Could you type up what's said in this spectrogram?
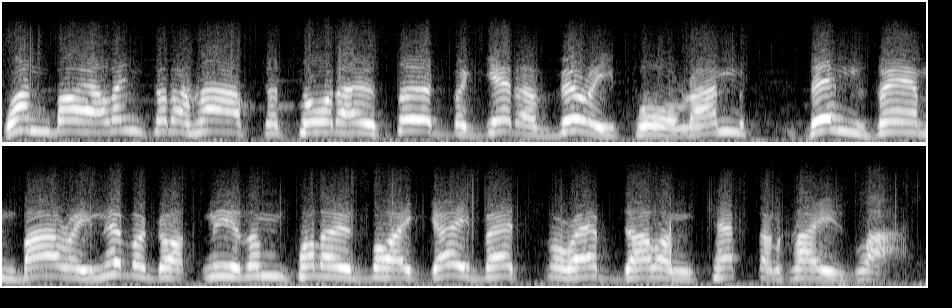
Won by a length and a half to Tordo. Third, Baguette, a very poor run. Then Zambari never got near them, followed by Gay Bachelor, Abdul, and Captain Hayes last.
